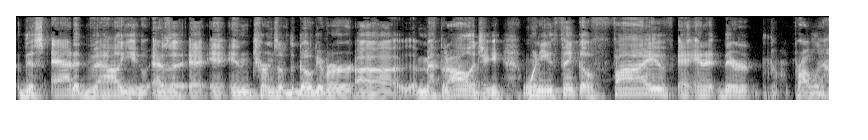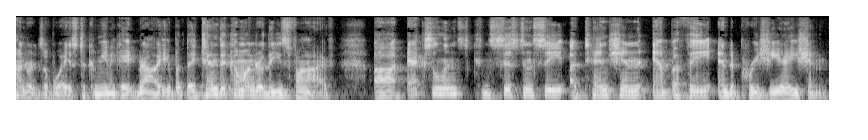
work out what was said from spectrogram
this added value as a in terms of the go giver uh, methodology when you think of five and it, there are probably hundreds of ways to communicate value but they tend to come under these five. Uh, excellence consistency attention empathy and appreciation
